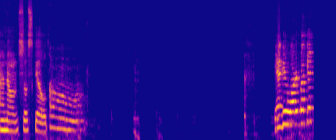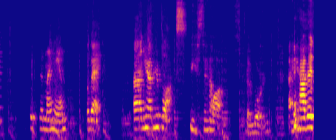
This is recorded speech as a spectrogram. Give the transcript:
I know I'm so skilled. Oh, You have your water bucket? it's in my hand. Okay. Uh, and you have your blocks. you sound Wow. the word. I have it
